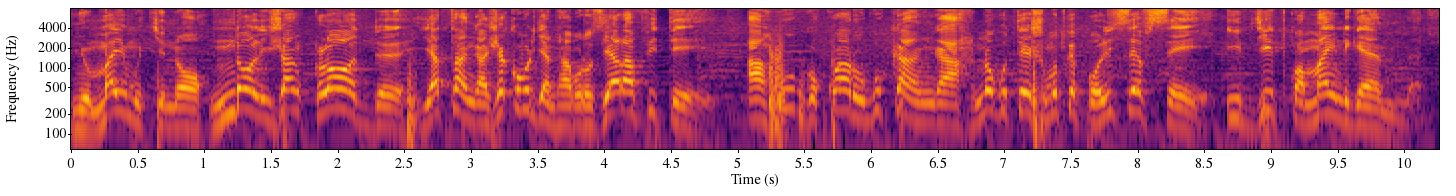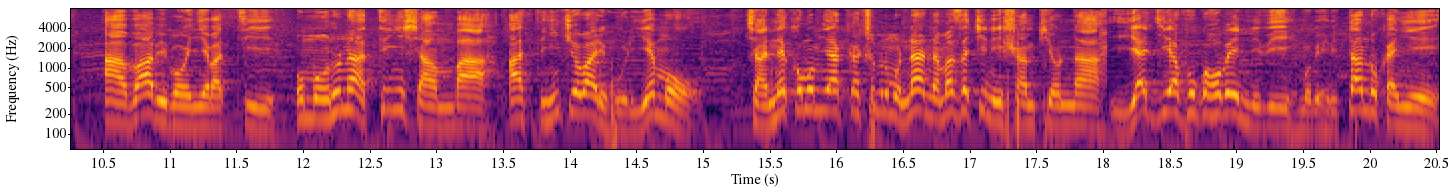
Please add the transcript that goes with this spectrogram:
nyuma y'umukino ndori jean claude yatangaje ko burya nta burozi yari afite. Ahubwo kwari ugukanga no gutesha umutwe polisi efuse ibyitwa mind game. Ababibonye bati umuntu ntatinya ishyamba atinya icyo barihuriyemo. Cyane ko mu myaka cumi n'umunani amaze akiniye shampiyona yagiye avugwaho bene ibi mu bihe bitandukanye.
